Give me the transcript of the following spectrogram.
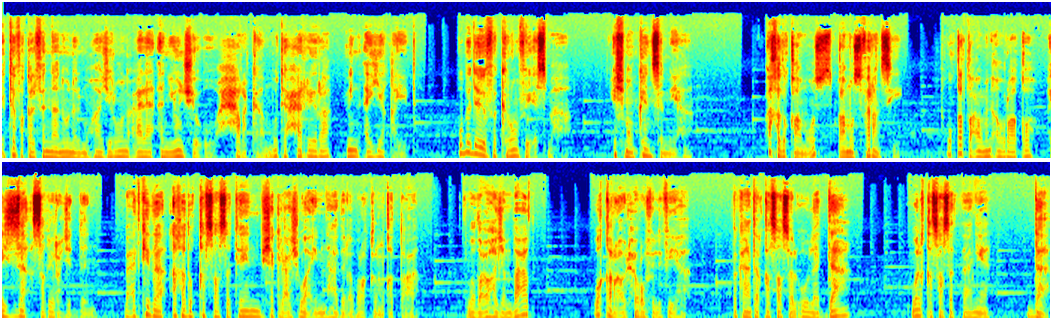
اتفق الفنانون المهاجرون على أن ينشئوا حركة متحررة من أي قيد وبدأوا يفكرون في اسمها. إيش ممكن نسميها؟ أخذوا قاموس قاموس فرنسي وقطعوا من أوراقه أجزاء صغيرة جدا. بعد كذا أخذوا قصاصتين بشكل عشوائي من هذه الأوراق المقطعة. وضعوها جنب بعض وقرأوا الحروف اللي فيها. فكانت القصاصة الأولى دا والقصاصة الثانية دا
